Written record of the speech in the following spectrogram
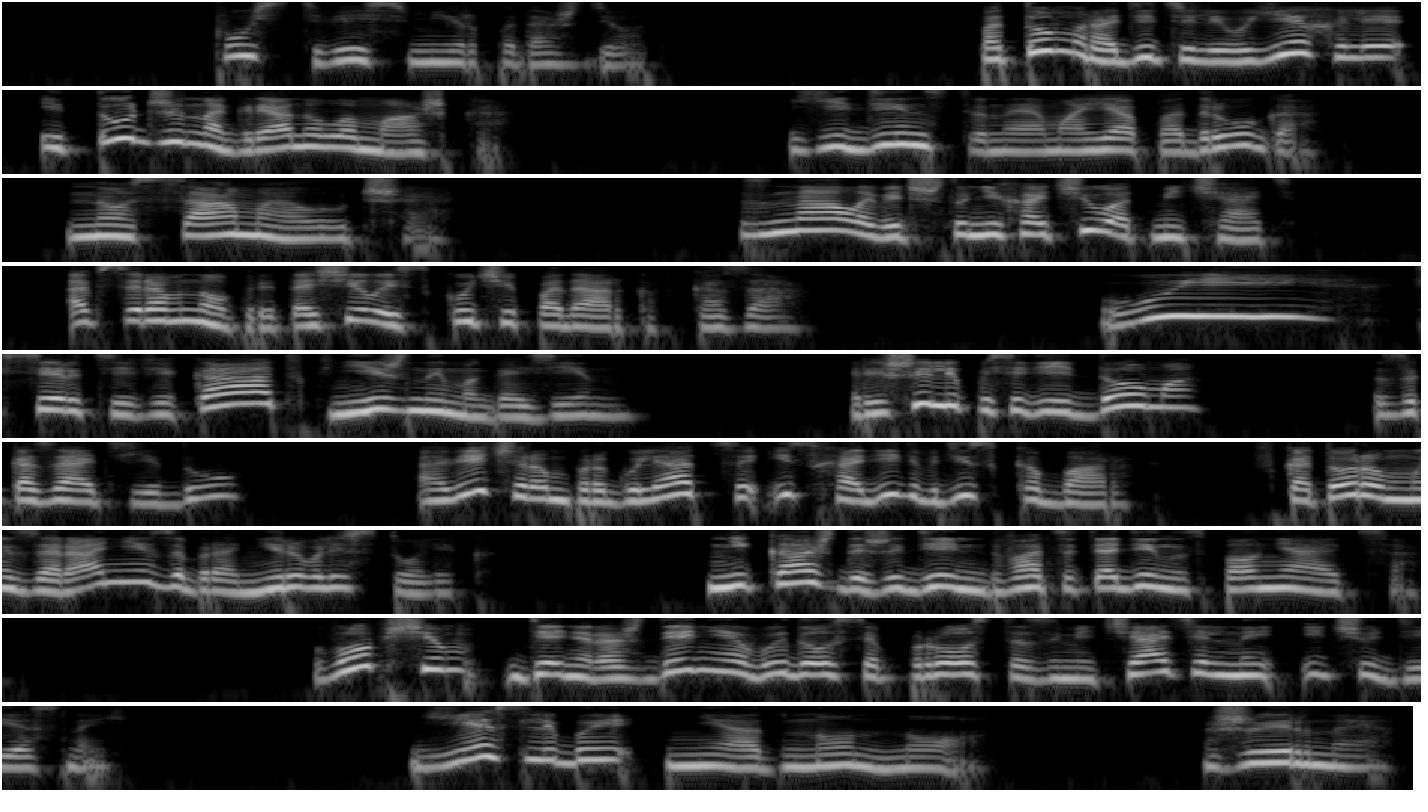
Пусть весь мир подождет. Потом родители уехали, и тут же нагрянула Машка. Единственная моя подруга, но самая лучшая. Знала ведь, что не хочу отмечать, а все равно притащилась с кучей подарков коза. Уи, сертификат в книжный магазин. Решили посидеть дома, заказать еду, а вечером прогуляться и сходить в диско-бар, в котором мы заранее забронировали столик. Не каждый же день 21 исполняется. В общем, день рождения выдался просто замечательный и чудесный. Если бы не одно «но». Жирное,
